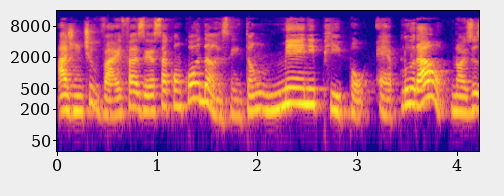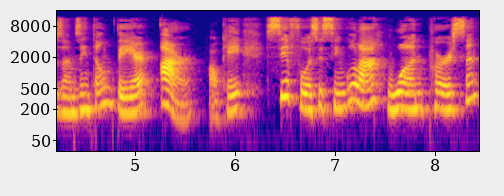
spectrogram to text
a gente vai fazer essa concordância. Então, many people é plural, nós usamos então there are, ok? Se fosse singular, one person,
